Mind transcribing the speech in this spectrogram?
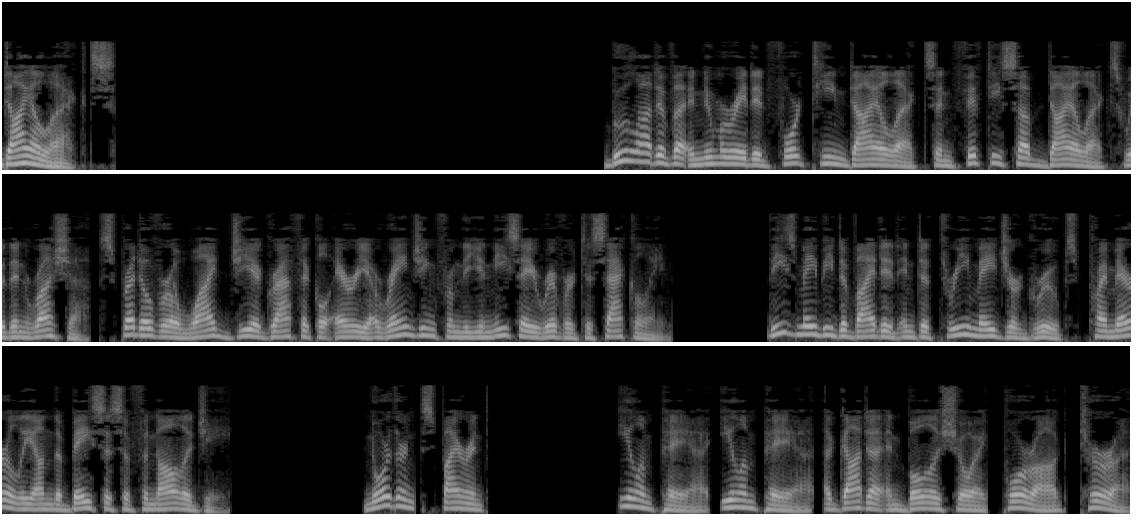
Dialects Bulatova enumerated 14 dialects and 50 sub-dialects within Russia, spread over a wide geographical area ranging from the Yenisei River to Sakhalin. These may be divided into three major groups primarily on the basis of phonology. Northern Spirant Ilimpeya, Ilimpeya, Agata and Bolshoi, Porog, Tura,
